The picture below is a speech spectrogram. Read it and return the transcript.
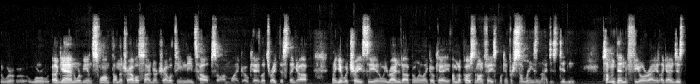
we're, we're again we're being swamped on the travel side, and our travel team needs help. So I'm like, okay, let's write this thing up. And I get with Tracy, and we write it up, and we're like, okay, I'm going to post it on Facebook. And for some reason, I just didn't. Something didn't feel right. Like I just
